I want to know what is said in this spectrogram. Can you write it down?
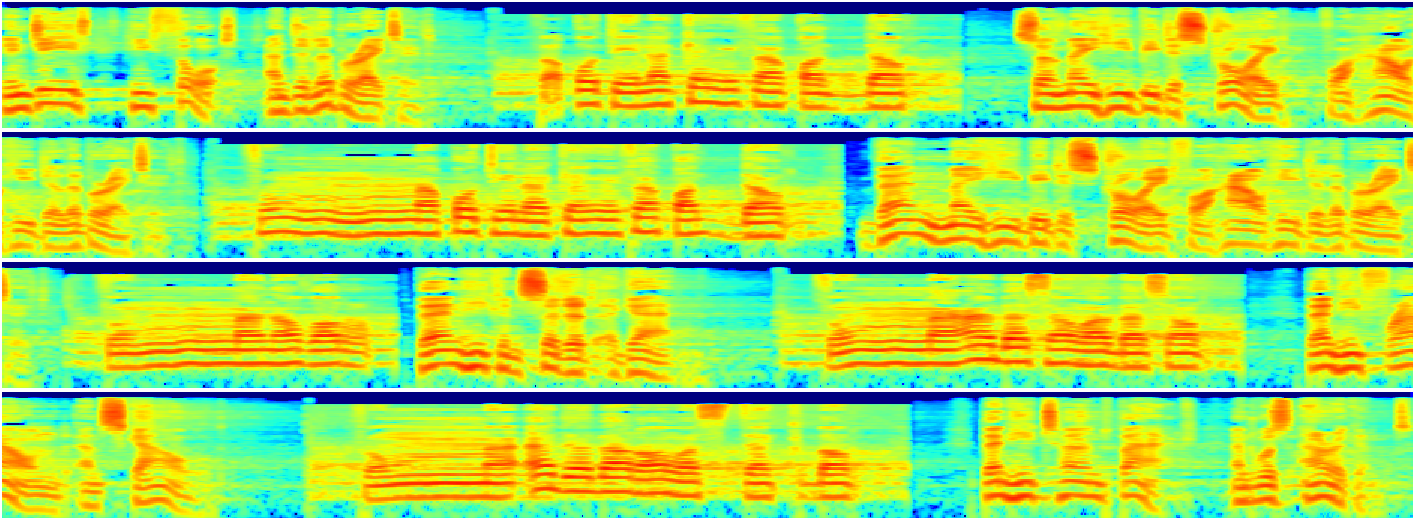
Indeed, he thought and deliberated so may he be destroyed for how he deliberated. Then may he be destroyed for how he deliberated. Then he considered again. Then he frowned and scowled. Then he turned back and was arrogant.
